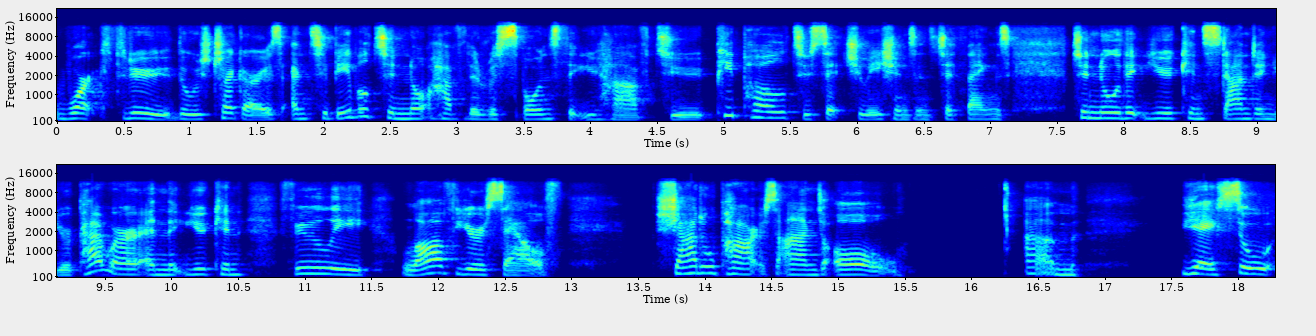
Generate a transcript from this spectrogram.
work through those triggers and to be able to not have the response that you have to people, to situations, and to things, to know that you can stand in your power and that you can fully love yourself, shadow parts and all. Um, yeah, so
